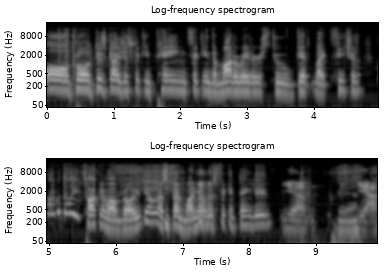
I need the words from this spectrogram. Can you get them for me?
oh, bro, this guy's just freaking paying freaking the moderators to get like features. I'm like, what the hell are you talking about, bro? You think I'm gonna spend money on this freaking thing, dude? Yeah. Yeah. Yeah.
